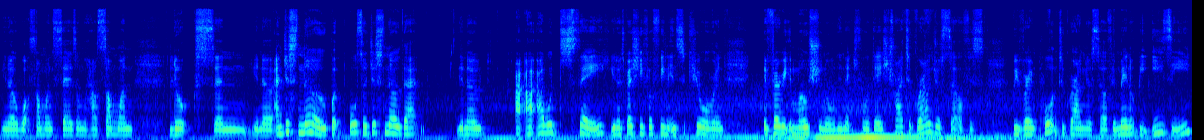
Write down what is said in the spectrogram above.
you know, what someone says and how someone looks and, you know, and just know, but also just know that, you know, I, I would say, you know, especially if you're feeling insecure and very emotional the next four days, try to ground yourself. It's be very important to ground yourself. It may not be easy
